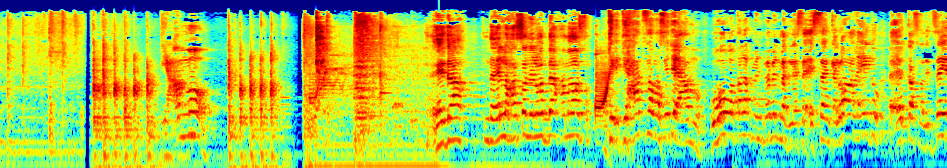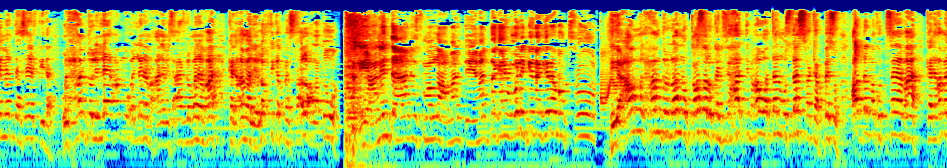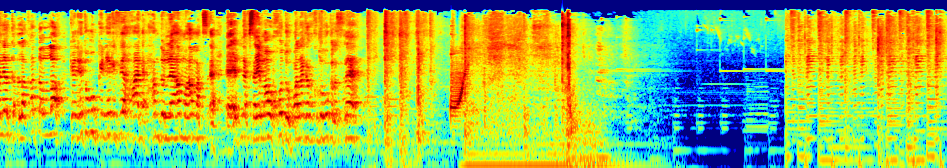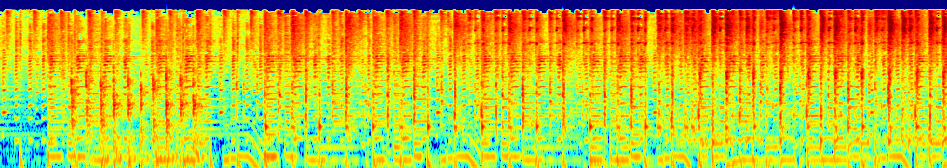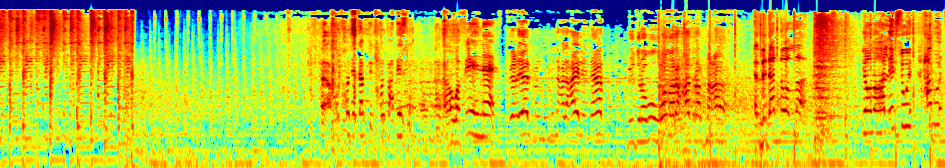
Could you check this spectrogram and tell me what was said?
يا عمو. إيه ده؟ ده إيه اللي حصل للواد ده يا حماصه؟ دي, دي حادثة بسيطة يا عمو. وهو طلع من باب المدرسة السنكه اللي هو على إيده آه، اتكسرت. زي ما أنت شايف كده؟ والحمد لله يا عمو اللي أنا معاه أنا مش عارف لو أنا معاه كان عمل إيه؟ أختي كانت بساله على طول. يعني أنت يعني اسم الله عملت إيه؟ ما أنت جاي بقول كده كده مكسور. يا عمو الحمد لله إنه اتكسر وكان في حد معاه وقتها المستشفى كبسه. قدر ما كنت سنه معاه. كان عمل إيه؟ لا قدر الله كان إيده ممكن يجي فيها حاجة. الحمد لله يا عمو عمك آه، ابنك سليم أهو. خده وأنا جاي اخده بكرة. سلام. هو في هناك. في عيال ملمومين على عيل هناك بيضربوه وأنا راح أضرب معاه. بجد والله. يا نهار أسود هموت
